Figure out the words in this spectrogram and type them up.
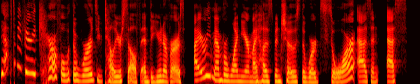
you have to be very careful with the words you tell yourself and the universe. I remember one year my husband chose the word soar as an S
